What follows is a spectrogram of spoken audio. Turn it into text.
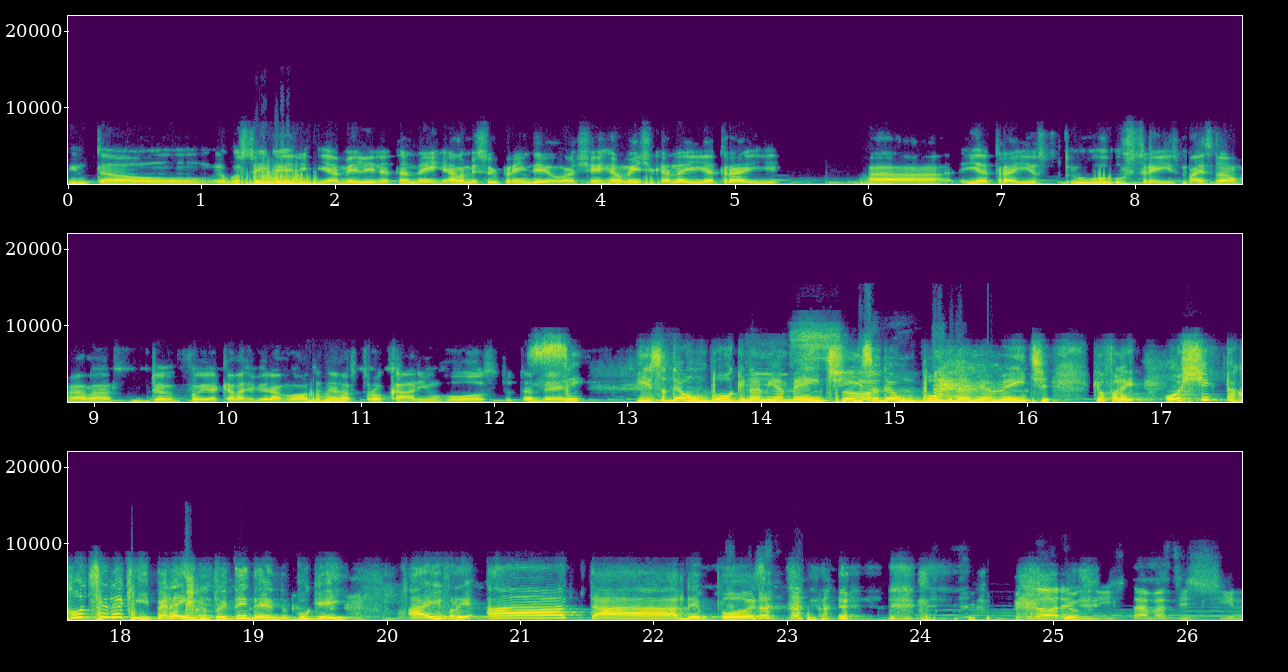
Então, eu gostei dele. E a Melina também. Ela me surpreendeu. Eu achei realmente que ela ia atrair a, ia atrair os, os, três, mas não, ela foi aquela reviravolta delas trocarem o rosto também. Sim, isso deu um bug na minha isso. mente, isso deu um bug na minha mente, que eu falei, oxi, tá acontecendo aqui? Peraí, não tô entendendo, buguei. Aí eu falei, ah, tá, depois... Na hora eu... que a gente tava assistindo,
